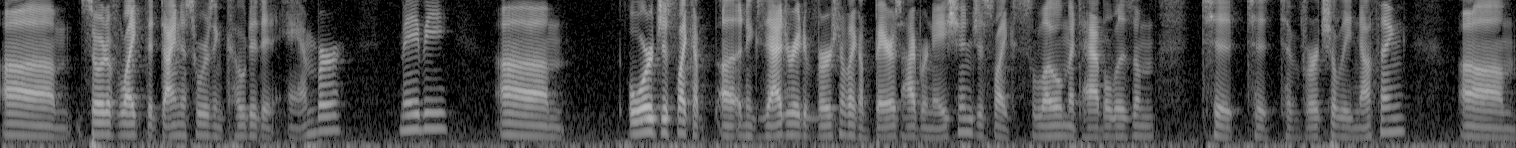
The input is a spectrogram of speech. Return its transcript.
Um, sort of like the dinosaurs encoded in amber, maybe. Um, or just like a, a, an exaggerated version of like a bear's hibernation, just like slow metabolism to to, to virtually nothing. Um,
